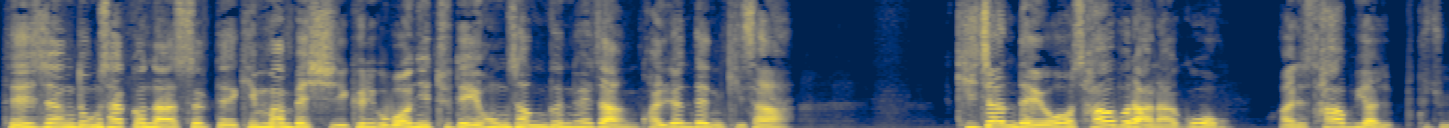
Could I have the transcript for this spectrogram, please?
대장동 사건 나왔을 때 김만배 씨 그리고 머니투데이 홍선근 회장 관련된 기사 기자인데요. 사업을 안 하고 아니 사업이 그죠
